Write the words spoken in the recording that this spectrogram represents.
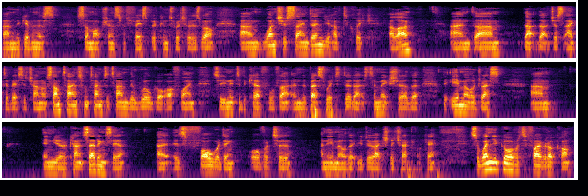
um, they're giving us some options for Facebook and Twitter as well. Um, once you're signed in you have to click allow. And um, that, that just activates the channel. Sometimes, from time to time, they will go offline, so you need to be careful of that. And the best way to do that is to make sure that the email address um, in your account settings here uh, is forwarding over to an email that you do actually check. Okay, so when you go over to Fiverr.com,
